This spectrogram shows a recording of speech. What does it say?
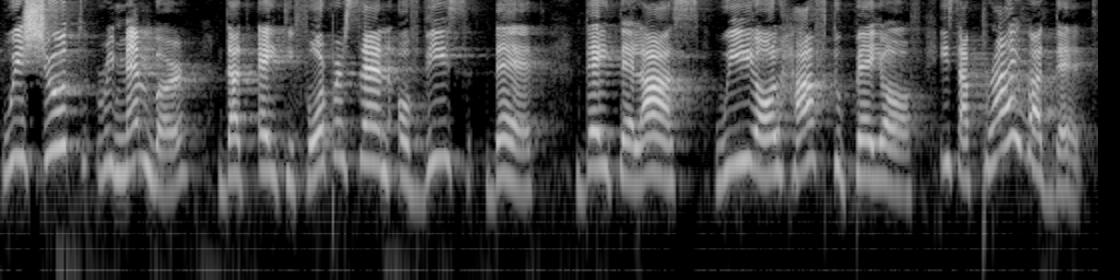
We should remember that 84% of this debt they tell us we all have to pay off is a private debt,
